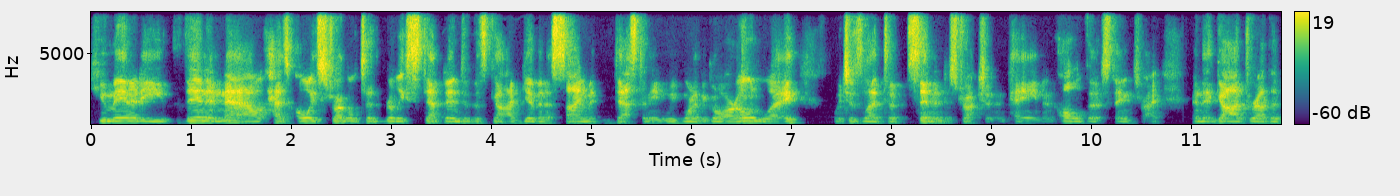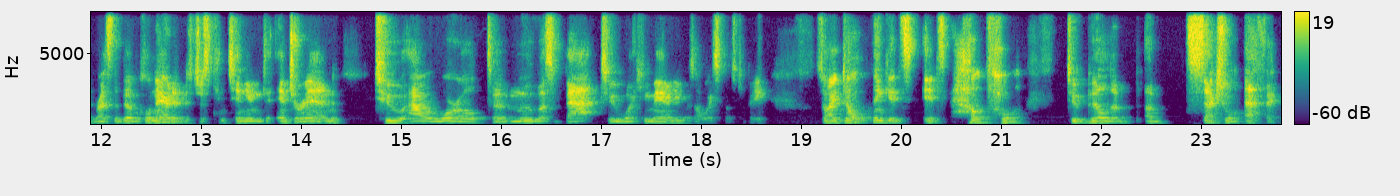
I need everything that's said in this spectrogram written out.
humanity then and now has always struggled to really step into this God-given assignment destiny. We wanted to go our own way, which has led to sin and destruction and pain and all of those things, right? And that God, throughout the rest of the biblical narrative, is just continuing to enter in to our world to move us back to what humanity was always supposed to be. So I don't think it's it's helpful to build a, a sexual ethic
